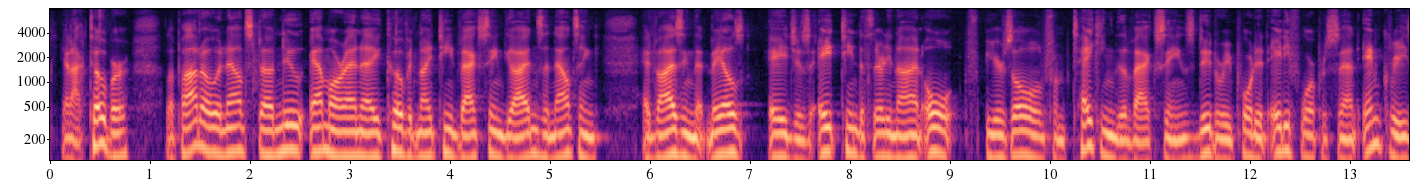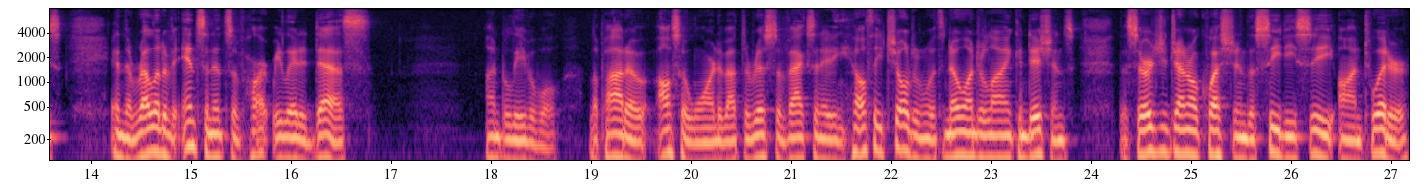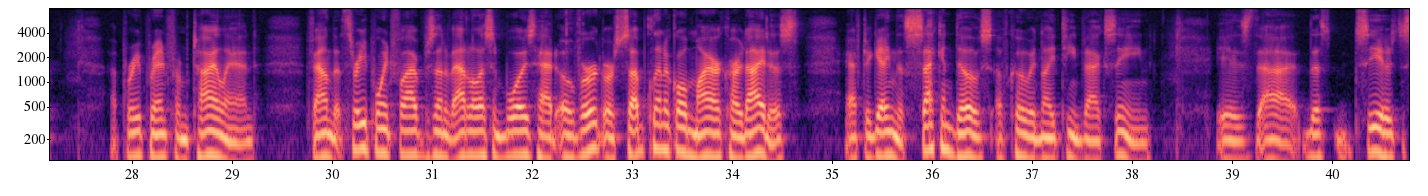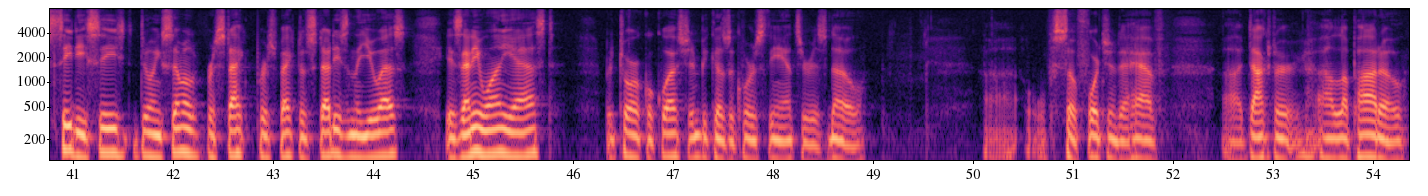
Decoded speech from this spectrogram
In October, Ladapo announced a new mRNA COVID 19 vaccine guidance announcing advising that males ages 18 to 39 old, years old from taking the vaccines due to reported 84% increase in the relative incidence of heart related deaths Unbelievable. Ladapo also warned about the risks of vaccinating healthy children with no underlying conditions. The Surgeon General questioned the CDC on Twitter. A preprint from Thailand found that 3.5% of adolescent boys had overt or subclinical myocarditis after getting the second dose of COVID 19 vaccine. Is uh, the CDC doing similar prospective studies in the U.S.? Is anyone, he asked, rhetorical question because, of course, the answer is no. Uh, so fortunate to have uh, Dr. Uh, Ladapo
